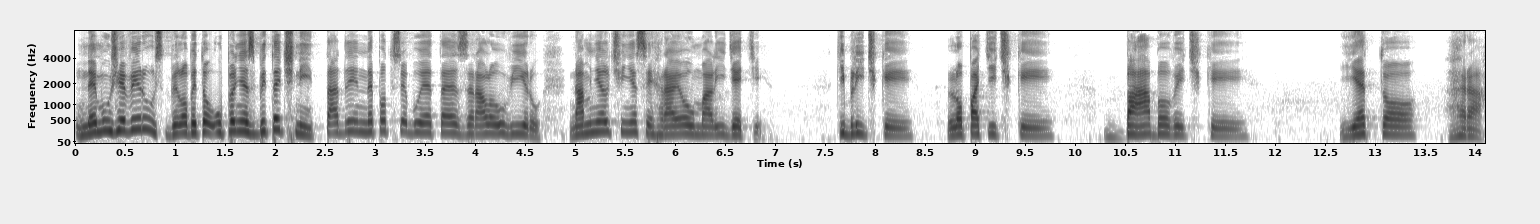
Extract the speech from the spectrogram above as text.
nemůže vyrůst. Bylo by to úplně zbytečný. Tady nepotřebujete zralou víru. Na mělčině si hrajou malí děti. Kyblíčky, lopatičky, bábovičky. Je to hra.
